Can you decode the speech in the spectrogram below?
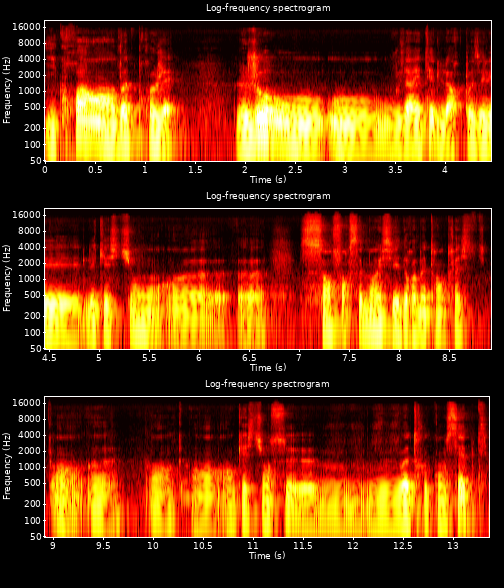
ils croient en votre projet le jour où, où vous arrêtez de leur poser les, les questions euh, euh, sans forcément essayer de remettre en, euh, en, question ce, votre concept,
